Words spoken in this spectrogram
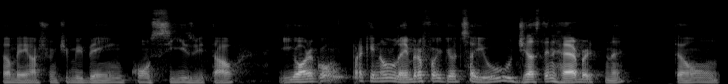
Também acho um time bem conciso e tal. E Oregon, para quem não lembra, foi de onde saiu o Justin Herbert, né? Então,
